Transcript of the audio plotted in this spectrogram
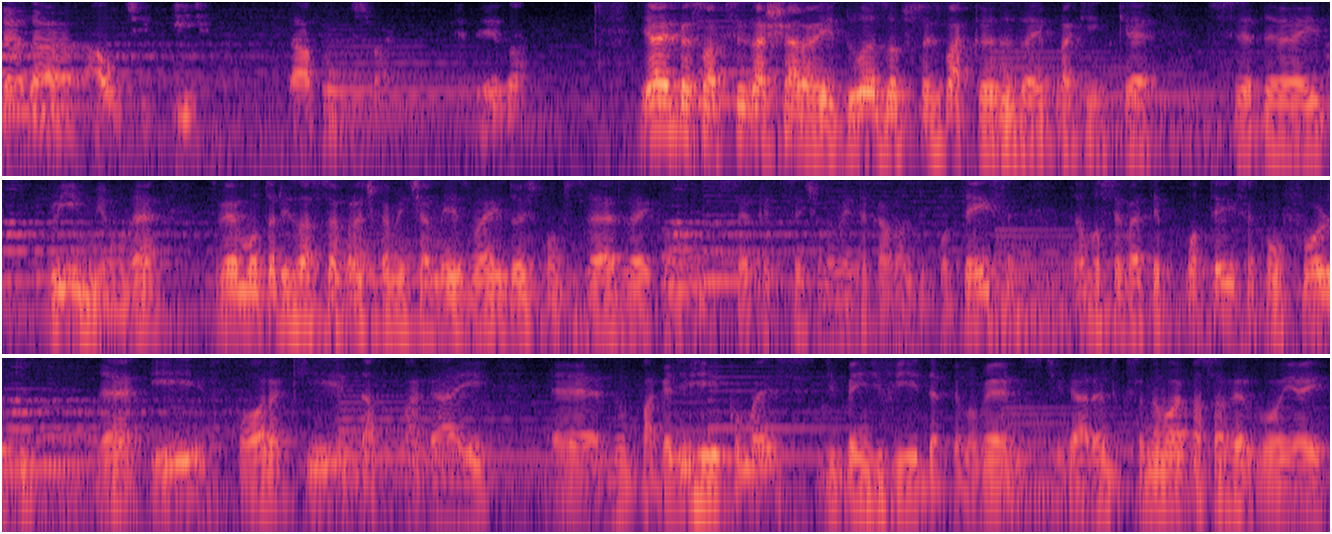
da, da Audi e da Volkswagen, beleza? E aí pessoal, o que vocês acharam aí? Duas opções bacanas aí para quem quer sedã aí premium, né? tiver motorização é praticamente a mesma aí, 2.0 aí com cerca de 190 cavalos de potência. Então você vai ter potência, conforto, né? E fora que dá para pagar aí, é, não paga de rico, mas de bem de vida, pelo menos. Te garanto que você não vai passar vergonha aí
